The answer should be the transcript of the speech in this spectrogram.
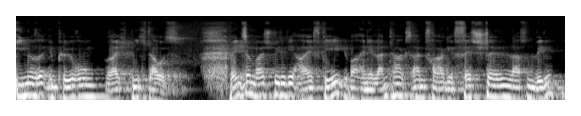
innere Empörung reicht nicht aus. Wenn zum Beispiel die AfD über eine Landtagsanfrage feststellen lassen will,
